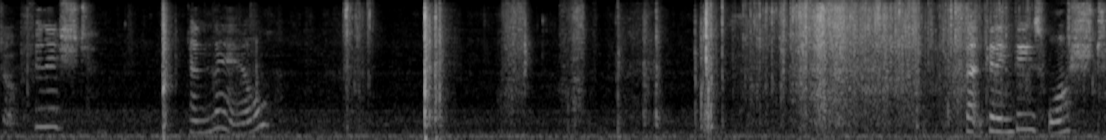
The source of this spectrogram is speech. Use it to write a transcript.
job finished. And now about getting these washed.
